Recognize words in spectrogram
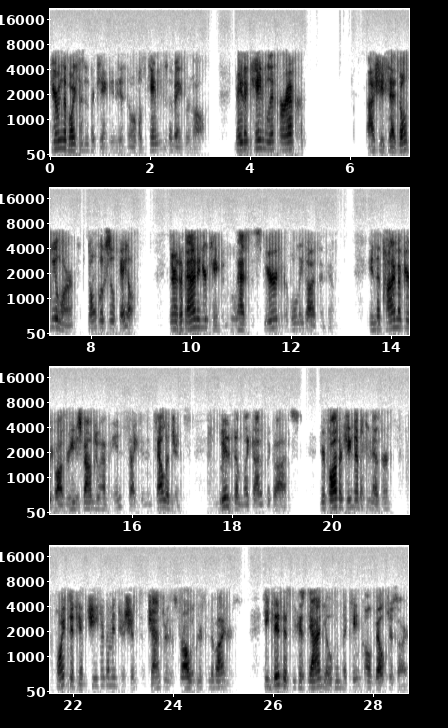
hearing the voices of the king and his nobles, came into the banquet hall. May the king live forever. Uh, she said, Don't be alarmed. Don't look so pale. There is a man in your kingdom who has the spirit of the holy gods in him. In the time of your father, he was found to have insight and intelligence wisdom like that of the gods. Your father, King Nebuchadnezzar, appointed him chief of the magicians, enchanters, astrologers, and diviners. He did this because Daniel, whom the king called Belteshazzar,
